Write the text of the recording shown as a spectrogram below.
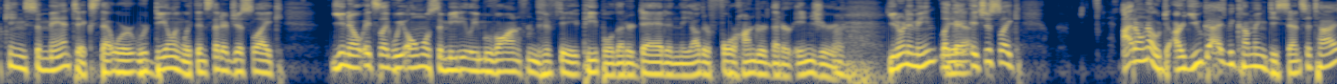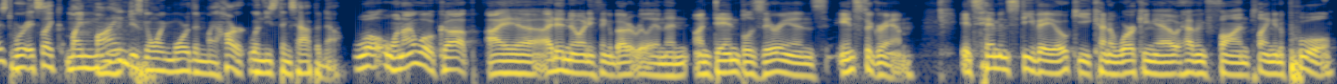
fucking semantics that we're we're dealing with instead of just like, you know, it's like we almost immediately move on from the 58 people that are dead and the other 400 that are injured. you know what I mean? Like, Yeah. it's just like. I don't know. Are you guys becoming desensitized? Where it's like my mind is going more than my heart when these things happen now. Well, when I woke up, I uh, I didn't know anything about it really, and then on Dan Bilzerian's Instagram, it's him and Steve Aoki kind of working out, having fun, playing in a pool,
